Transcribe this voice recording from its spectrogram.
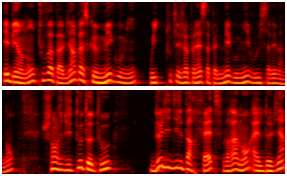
Eh bien non, tout va pas bien parce que Megumi, oui, toutes les japonaises s'appellent Megumi, vous le savez maintenant, change du tout au tout. De l'idylle parfaite, vraiment, elle devient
